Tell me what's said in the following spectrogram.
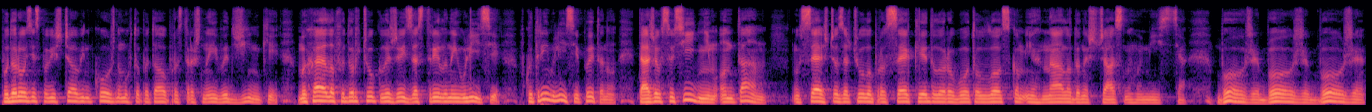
По дорозі сповіщав він кожному, хто питав про страшний вид жінки. Михайло Федорчук лежить застрілений у лісі, в котрім лісі питано, та же в сусіднім, он там. Усе, що зачуло про це, кидало роботу лоском і гнало до нещасного місця. Боже, Боже, Боже.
